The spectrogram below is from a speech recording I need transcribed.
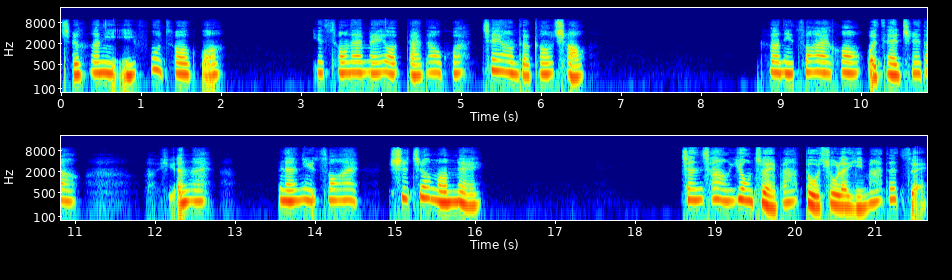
只和你姨父做过。”也从来没有达到过这样的高潮。和你做爱后，我才知道，原来男女做爱是这么美。真唱用嘴巴堵住了姨妈的嘴，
